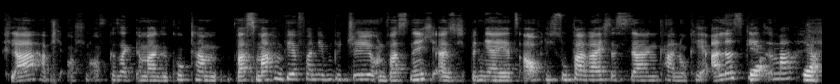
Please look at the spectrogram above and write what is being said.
klar, habe ich auch schon oft gesagt, immer geguckt haben, was machen wir von dem Budget und was nicht. Also ich bin ja jetzt auch nicht super reich, dass ich sagen kann, okay, alles geht ja, immer. Ja.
